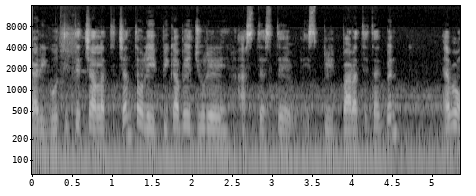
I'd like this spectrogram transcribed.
গাড়ি গতিতে চালাতে চান, তাহলে এই পিক আপে জুড়ে আস্তে আস্তে স্পিড বাড়াতে থাকবেন এবং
